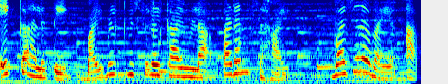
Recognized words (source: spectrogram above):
എക്കാലത്തെയും ബൈബിൾ ക്വിസുകൾക്കായുള്ള പഠന സഹായി വചനവയൽ ആപ്പ്.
